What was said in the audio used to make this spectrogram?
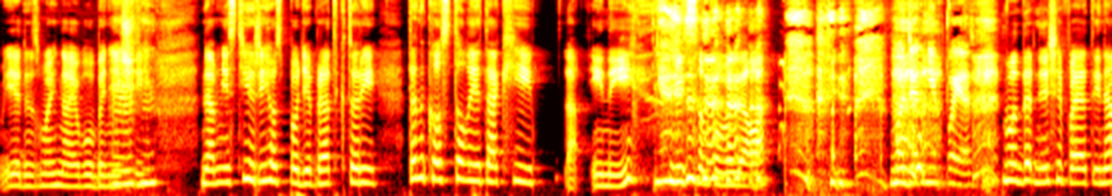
je jeden z mojich najobľúbenejších. Mm-hmm. Náměstí Hřího Spodebrat, ktorý, ten kostol je taký iný, by som povedala. Moderně pojatý. Modernejšie pojatý, no.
